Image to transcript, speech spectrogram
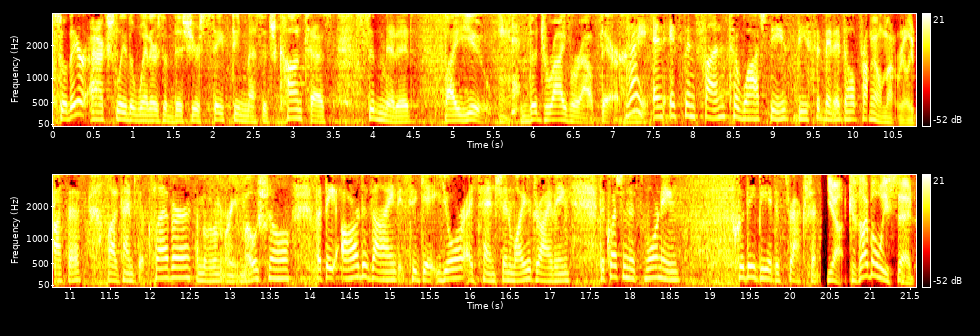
So, they are actually the winners of this year's safety message contest submitted by you, the driver out there. Right, and it's been fun to watch these be submitted. The whole pro- Well, not really. But process. A lot of times they're clever. Some of them are emotional, but they are designed to get your attention while you're driving. The question this morning: Could they be a distraction? yeah, because I've always said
